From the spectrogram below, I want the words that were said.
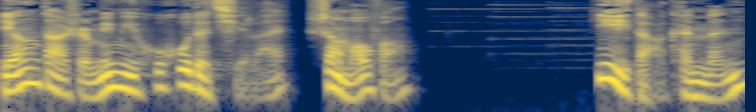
杨大婶迷迷糊糊的起来上茅房，一打开门，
